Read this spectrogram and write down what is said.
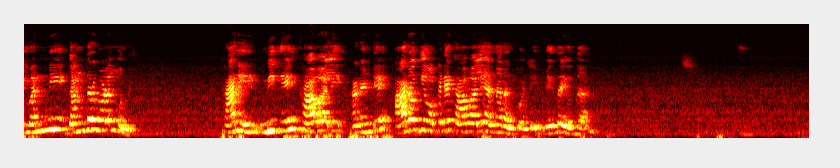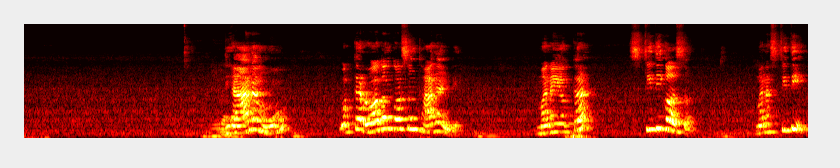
ఇవన్నీ గందరగోళంగా ఉన్నాయి. కానీ మీకేం కావాలి అని అంటే ఆరోగ్యం ఒక్కటే కావాలి అన్నారు అనుకోండి మిగతా యుద్ధ? ధ్యానము రోగం కోసం కాదండి. మన యొక్క స్థితి కోసం. మన స్థితి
